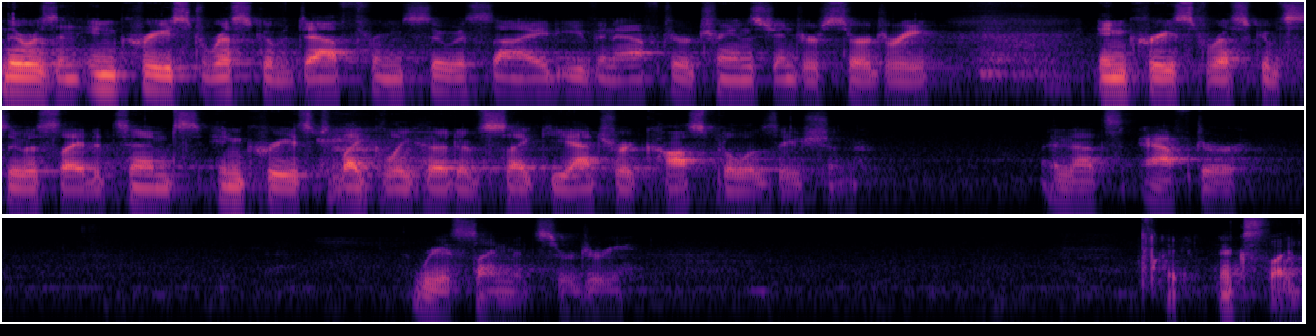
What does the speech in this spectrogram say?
There was an increased risk of death from suicide even after transgender surgery, increased risk of suicide attempts, increased likelihood of psychiatric hospitalization. And that's after reassignment surgery. Okay, next slide.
